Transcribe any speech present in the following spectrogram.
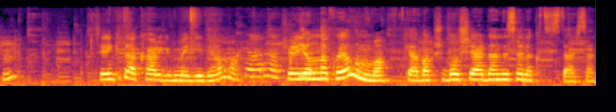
Hı? Seninki de akar gibime geliyor ama. Bakıyorum. Şöyle yanına koyalım mı? Gel bak şu boş yerden de sen akıt istersen.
